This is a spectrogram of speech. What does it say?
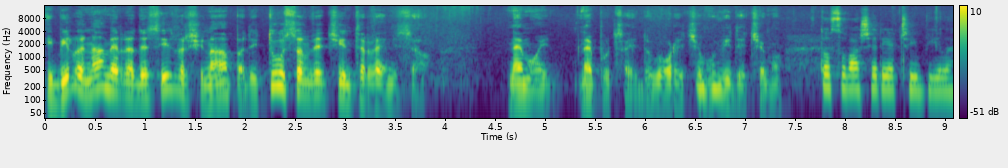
I bilo je namjera da se izvrši napad i tu sam već intervenisao. Nemoj, ne pucaj, dogovorit ćemo, mm -hmm. vidjet ćemo. To su vaše riječi i bile?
